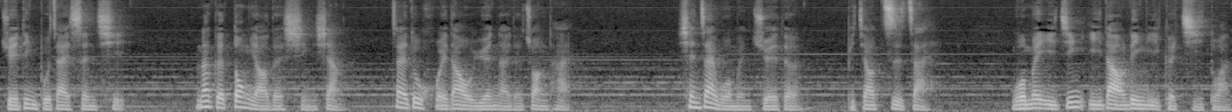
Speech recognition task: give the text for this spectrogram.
决定不再生气。那个动摇的形象。再度回到原来的状态。现在我们觉得比较自在，我们已经移到另一个极端。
